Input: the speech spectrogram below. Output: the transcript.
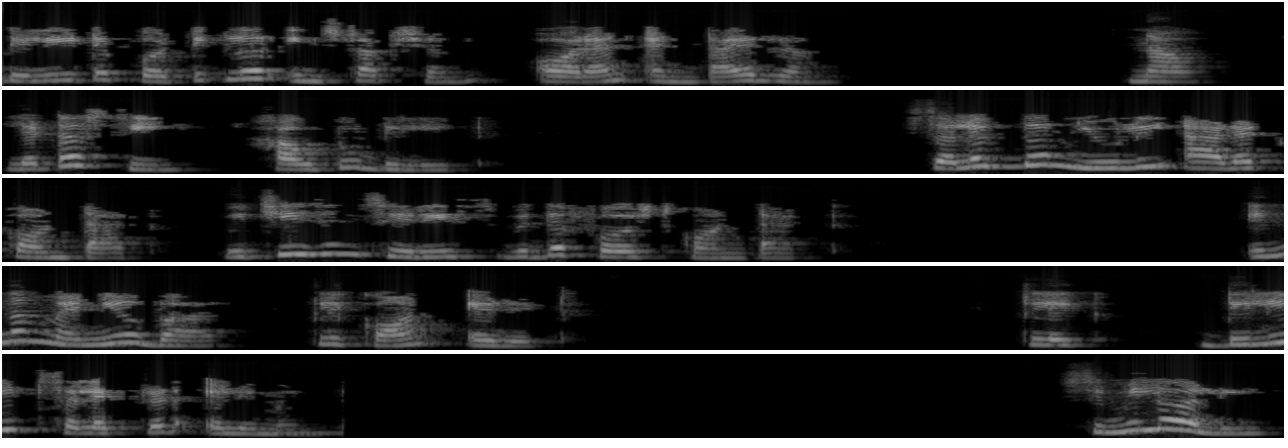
delete a particular instruction or an entire rung. Now let us see how to delete. Select the newly added contact which is in series with the first contact. In the menu bar, click on Edit. Click Delete selected element. Similarly,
